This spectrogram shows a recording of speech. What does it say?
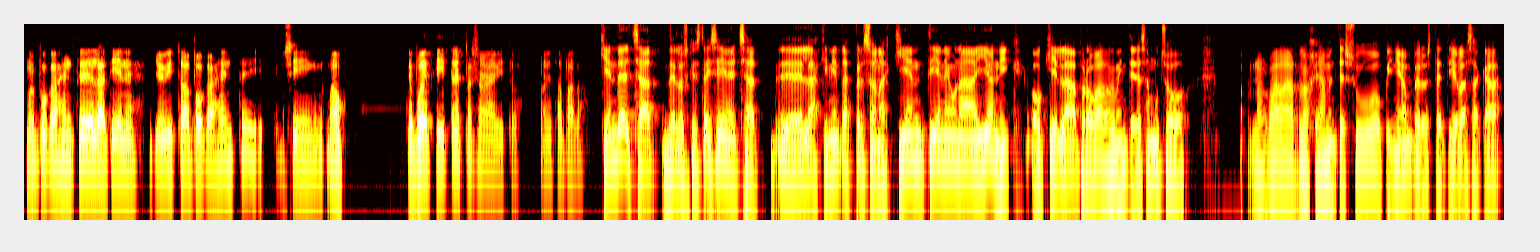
Muy poca gente la tiene. Yo he visto a poca gente y sin. Bueno, te puedo decir tres personas he visto con esta pala. ¿Quién del chat, de los que estáis ahí en el chat, de las 500 personas, quién tiene una Ionic o quién la ha probado? Que me interesa mucho. Nos va a dar, lógicamente, su opinión, pero este tío la saca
